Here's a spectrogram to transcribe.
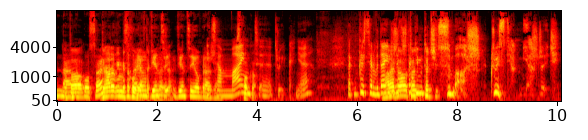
na, no to na bossach. Gra robimy w chuja w więcej, razie. więcej obrażeń. It's a mind Spoko. E, trick, nie? Tak, Krystian, wydaje no, mi się, że to, jesteś takim to, to ci... smash, Krystian miażdżyć.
